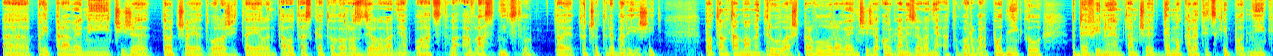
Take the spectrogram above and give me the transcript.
E, pripravený, čiže to, čo je dôležité, je len tá otázka toho rozdeľovania bohatstva a vlastníctvo. To je to, čo treba riešiť. Potom tam máme druhú až prvú úroveň, čiže organizovanie a tvorba podniku. Definujem tam, čo je demokratický podnik,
